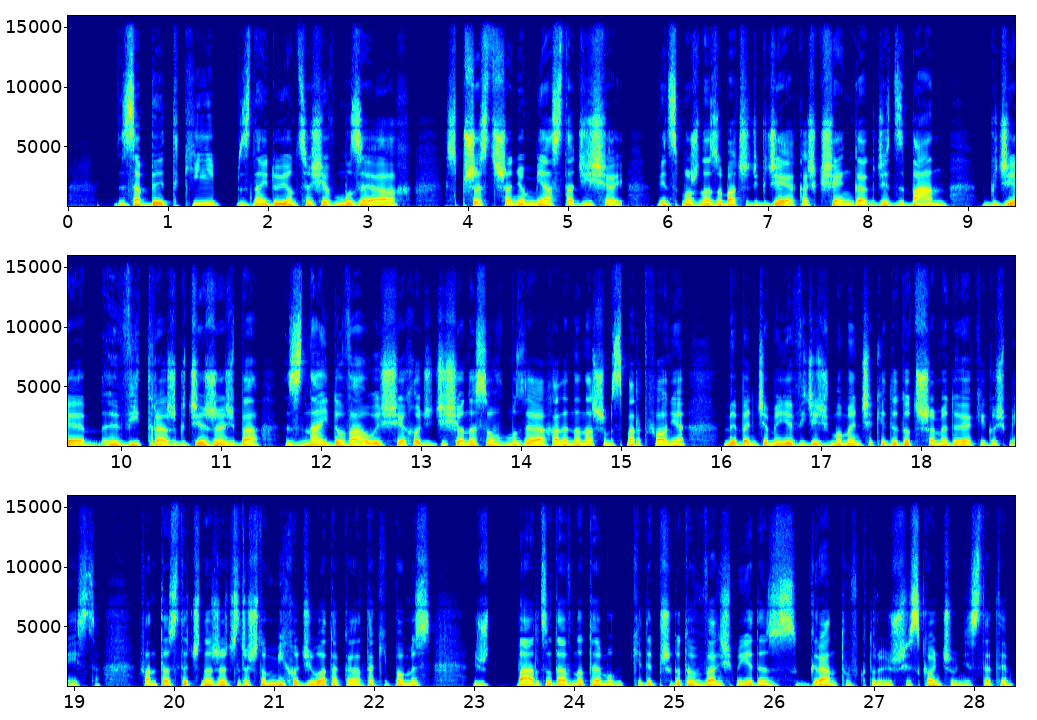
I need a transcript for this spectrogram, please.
zabytki znajdujące się w muzeach z przestrzenią miasta dzisiaj. Więc można zobaczyć, gdzie jakaś księga, gdzie dzban, gdzie e, witraż, gdzie rzeźba znajdowały się, choć dziś one są w muzeach, ale na naszym smartfonie my będziemy je widzieć w momencie, kiedy dotrzemy do jakiegoś miejsca. Fantastyczna rzecz. Zresztą mi chodziła taka, taki pomysł już bardzo dawno temu, kiedy przygotowywaliśmy jeden z grantów, który już się skończył niestety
